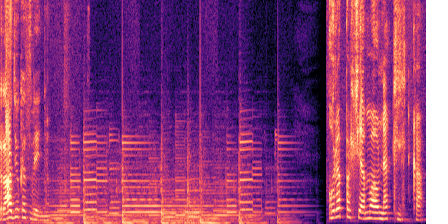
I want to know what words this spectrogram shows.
Radio Casvegno. Ora passiamo a una chicca.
